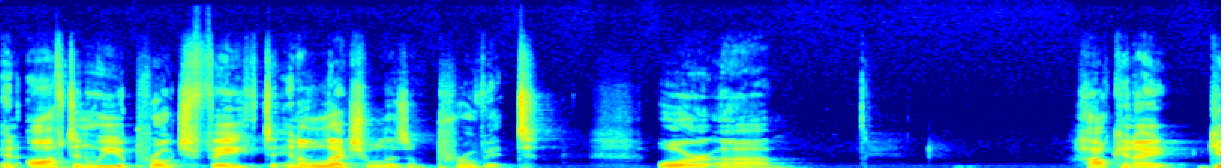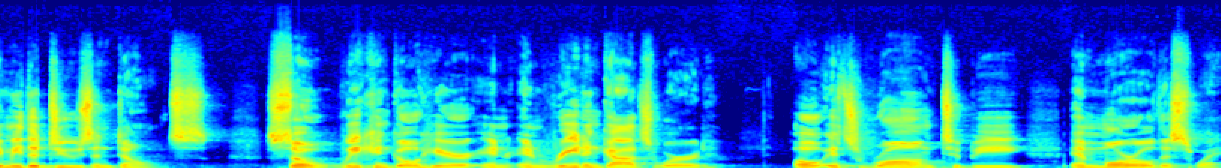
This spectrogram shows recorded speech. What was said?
And often we approach faith to intellectualism, prove it. Or, um, how can I give me the do's and don'ts? So we can go here and, and read in God's word, oh, it's wrong to be immoral this way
